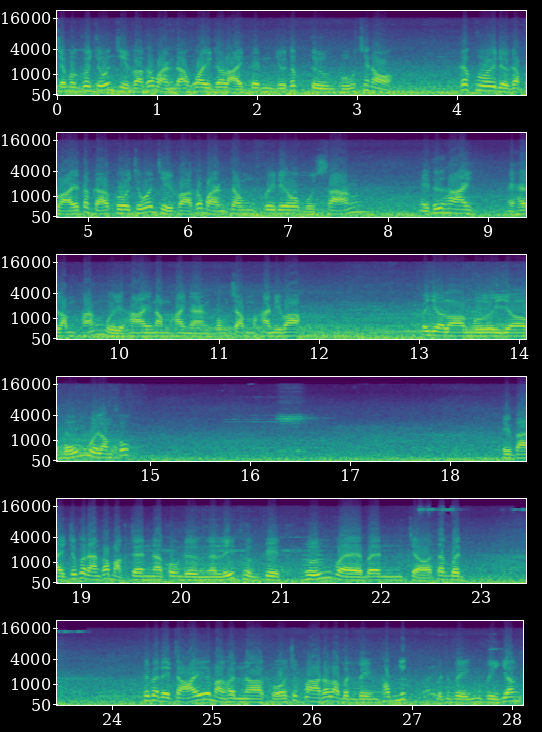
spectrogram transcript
Chào mừng cô chú anh chị và các bạn đã quay trở lại kênh youtube Tường Vũ Channel. Rất vui được gặp lại tất cả cô chú anh chị và các bạn trong video buổi sáng ngày thứ hai ngày 25 tháng 12 năm 2023 Bây giờ là 10 giờ 45 phút. Hiện tại chúng tôi đang có mặt trên con đường Lý Thường Kiệt hướng về bên chợ Tân Bình. Phía bên tay trái màn hình của chúng ta đó là bệnh viện Thống Nhất, bệnh viện Vì Dân.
